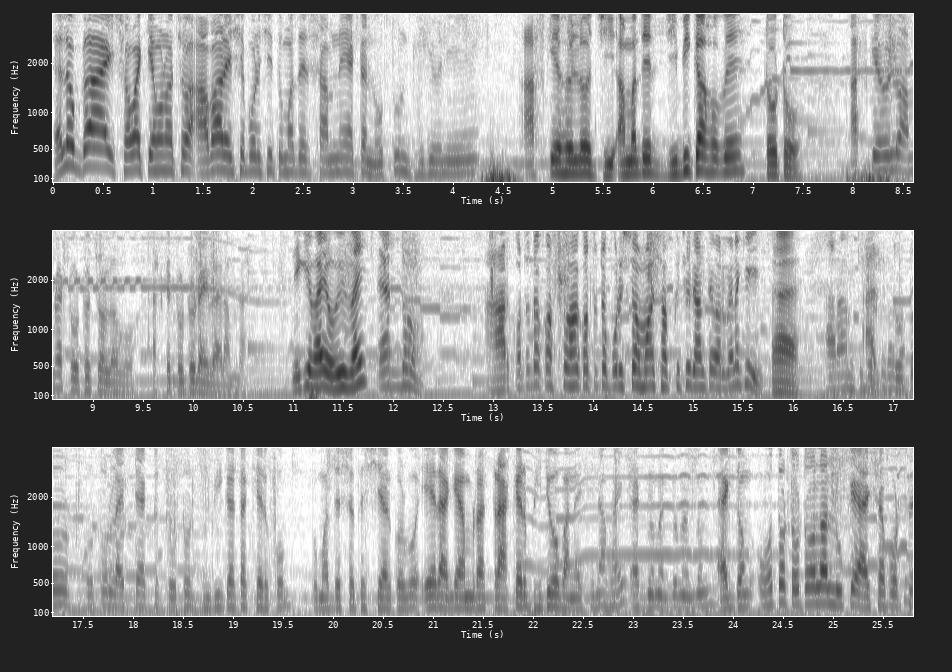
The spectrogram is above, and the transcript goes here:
হ্যালো গাই সবাই কেমন আছো? আবার এসে পড়েছি তোমাদের সামনে একটা নতুন ভিডিও নিয়ে। আজকে হলো জি আমাদের জীবিকা হবে টোটো। আজকে হলো আমরা টোটো চলাবো। আজকে টোটো ড্রাইভার আমরা। নাকি ভাই অভি ভাই? একদম। আর কতটা কষ্ট হয় কতটা পরিশ্রম হয় সবকিছু জানতে পারবে নাকি? হ্যাঁ। আরাম আর টোটো টোটো লাইফটা একটা টোটোর জীবিকাটা কীরকম? তোমাদের সাথে শেয়ার করব। এর আগে আমরা ট্রাকের ভিডিও বানাইছি না ভাই? একদম একদম একদম। একদম। ও তো টোটোওয়ালা লুকে আয়সা পড়ছে।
